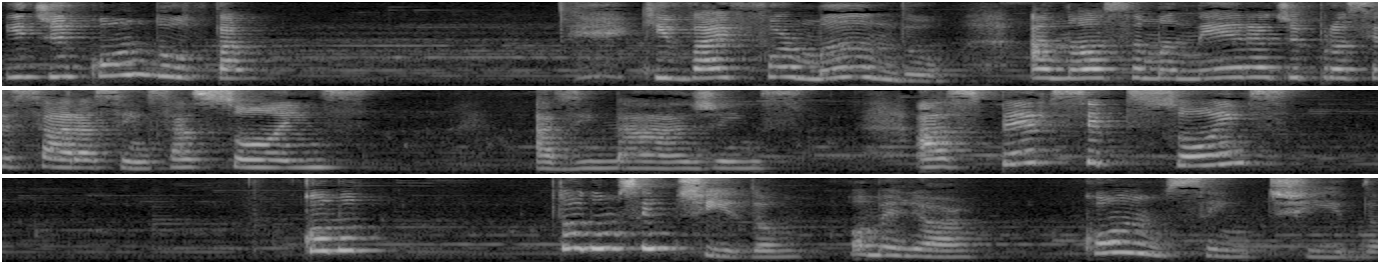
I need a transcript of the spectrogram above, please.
e de conduta que vai formando a nossa maneira de processar as sensações, as imagens, as percepções como todo um sentido, ou melhor, com sentido.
